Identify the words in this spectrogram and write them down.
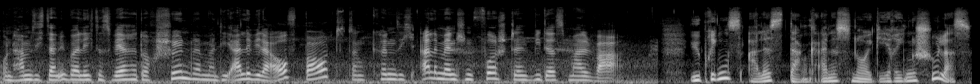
und haben sich dann überlegt, es wäre doch schön, wenn man die alle wieder aufbaut, dann können sich alle Menschen vorstellen, wie das mal war. Übrigens alles dank eines neugierigen Schülers,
